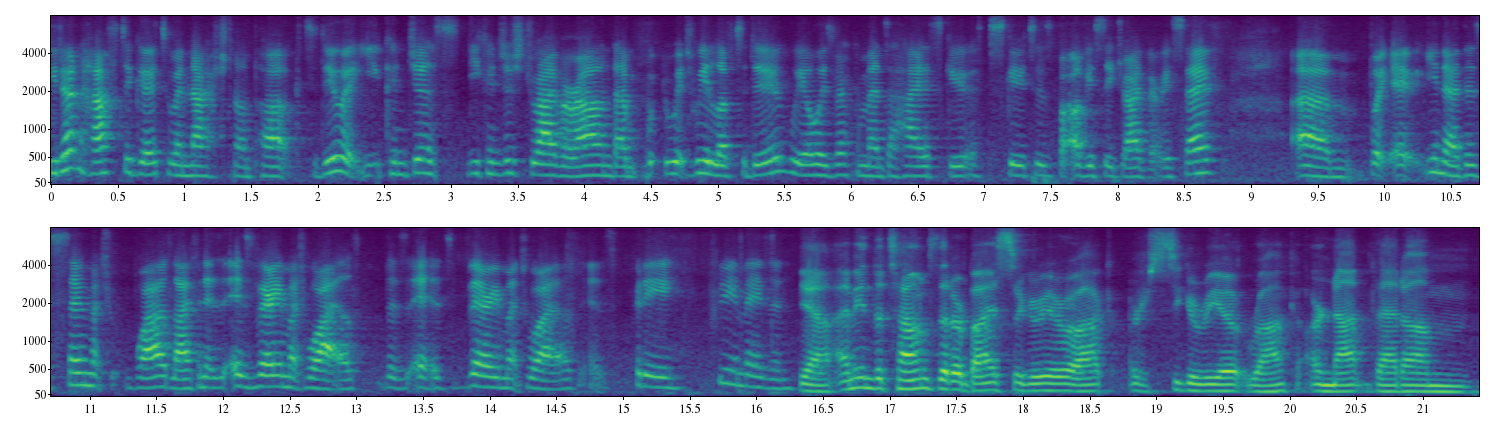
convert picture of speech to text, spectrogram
you don't have to go to a national park to do it. You can just you can just drive around, um, which we love to do. We always recommend to hire scoo- scooters, but obviously drive very safe. Um, but it, you know, there's so much wildlife, and it's, it's very much wild. There's, it's very much wild. It's pretty pretty amazing. Yeah, I mean the towns that are by Sigiriya Rock or Sigiriya Rock are not that um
